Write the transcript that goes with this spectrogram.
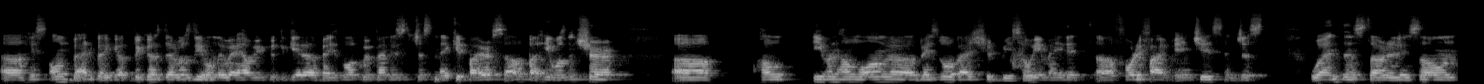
uh, his own bat because, because that was the only way how you could get a baseball equipment is just make it by yourself. But he wasn't sure uh, how even how long a baseball bat should be. So he made it uh, 45 inches and just went and started his own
